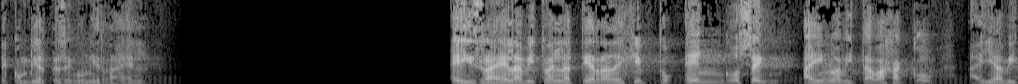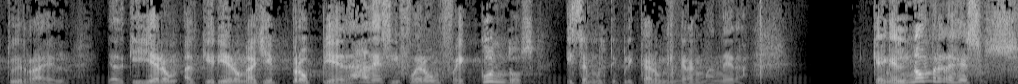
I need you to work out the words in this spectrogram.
te conviertes en un Israel. E Israel habitó en la tierra de Egipto, en Gosén. Ahí no habitaba Jacob, ahí habitó Israel. Y adquirieron, adquirieron allí propiedades y fueron fecundos y se multiplicaron en gran manera. Que en el nombre de Jesús,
